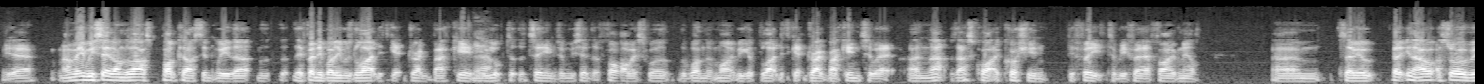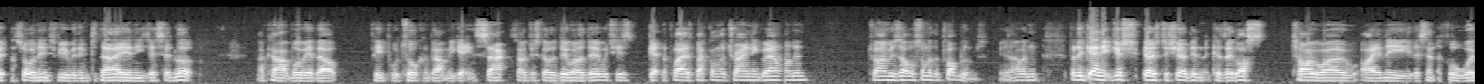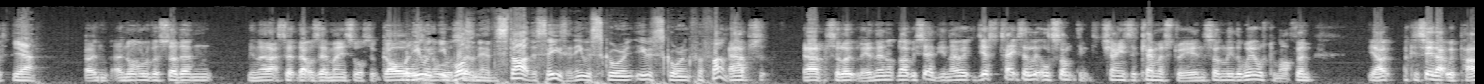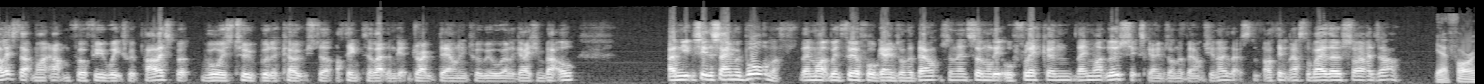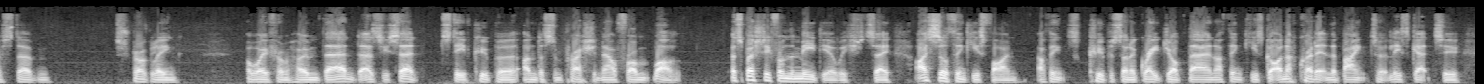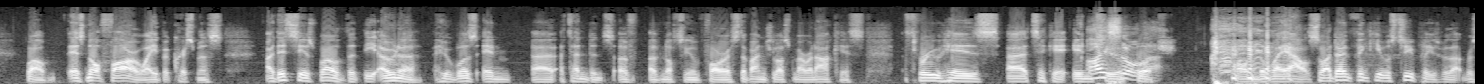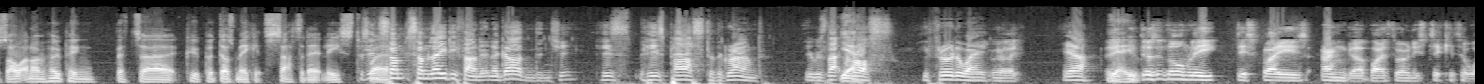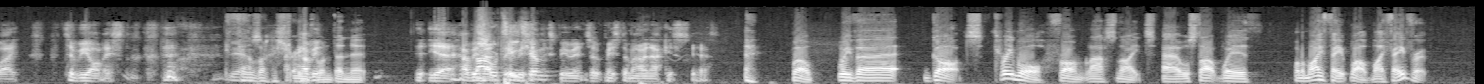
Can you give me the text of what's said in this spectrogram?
Yeah, I mean, we said on the last podcast, didn't we, that, that if anybody was likely to get dragged back in, Yeah. we looked at the teams and we said that Forest were the one that might be likely to get dragged back into it, and that that's quite a crushing defeat. To be fair, five 0 um, So, but you know, I saw a, I saw an interview with him today, and he just said, "Look, I can't worry about people talking about me getting sacked. So I just got to do what I do, which is get the players back on the training ground and try and resolve some of the problems." You know, and but again, it just goes to show, didn't it? Because they lost Taiwo Awoniyi, the centre forward Yeah. and and all of a sudden, you know, that's it. That was their main source of goals. Well, he, and was, he wasn't sudden- at the start of the season. He was scoring. He was scoring for fun. Abs- absolutely. And then, like we said, you know, it just takes a little something to change the chemistry, and suddenly the wheels come off. And you know, I can see that with Palace. That might happen for a few weeks with Palace, but Roy's too good a coach to, I think, to let them get dragged down into a real relegation battle. And you can see the same with Bournemouth. They might win three or four games on the bounce, and then suddenly it will flick, and they might lose six games on the bounce. You know, that's I think that's the way those sides are. yeah, Forest um, struggling away from home there. And as you said, Steve Cooper under some pressure now from, well, especially from the media, we should say. I still think he's fine. I think Cooper's done a great job there, and I think he's got enough credit in the bank to at least get to. Well, it's not far away, but Christmas. I did see as well that the owner who was in uh, attendance of, of Nottingham Forest, Evangelos Marinakis, threw his uh, ticket into I a saw bush on the way out. So I don't think he was too pleased with that result, and I'm hoping that uh, Cooper does make it to Saturday at least. Was it where- some some lady found it in a garden, didn't she? His his pass to the ground. He was that Yeah. cross. He threw it away. Really. Yeah. Yeah, he, he- doesn't normally display his anger by throwing his ticket away. To be honest, Yeah. feels like a strange Having- one, doesn't it? Yeah, having That'll had previous teach experience of Mr. Marinakis, yes. Well, we've uh, got three more from last night. Uh, we'll start with one of my favorite, well, my favourite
